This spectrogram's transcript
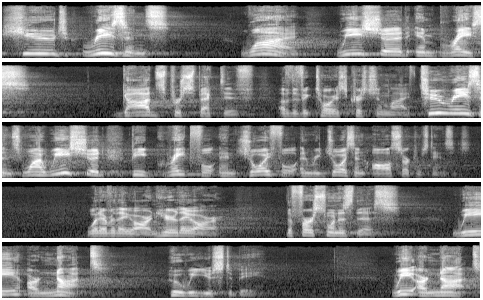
huge reasons why we should embrace God's perspective of the victorious Christian life. Two reasons why we should be grateful and joyful and rejoice in all circumstances, whatever they are. And here they are. The first one is this we are not who we used to be. We are not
